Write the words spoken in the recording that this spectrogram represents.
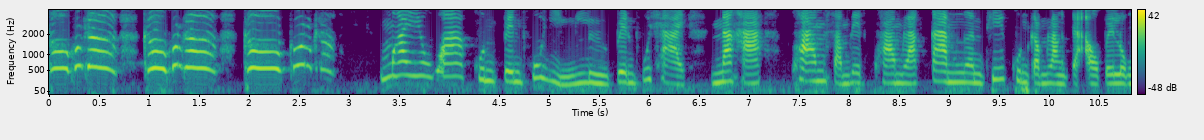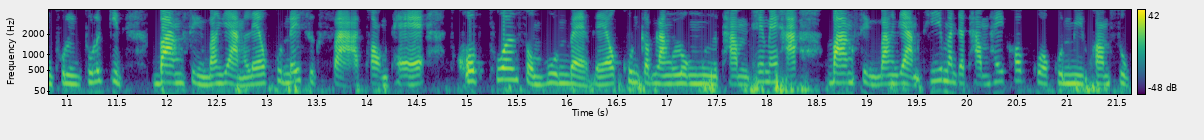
ขอบคุณค่ะขอบคุณค่ะขอบคุณค่ะ ไม่ว่าคุณเป็นผู้หญิงหรือเป็นผู้ชายนะคะ ความสำเร็จความรักการเงินที่คุณกำลังจะเอาไปลงทุนธุรกิจบางสิ่งบางอย่างแล้วคุณได้ศึกษาท่องแท้ ครบถ้วนสมบูรณ์แบบแล้ว คุณกำลังลงมือทำใช่ไหมคะ บางสิ่งบางอย่างที่มันจะทำให้ครอบครัวคุณมีความสุข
